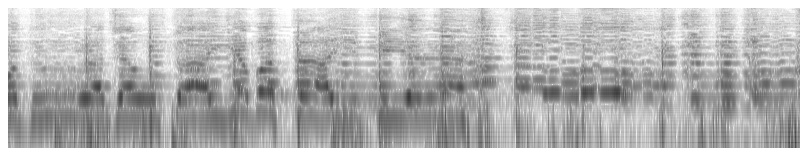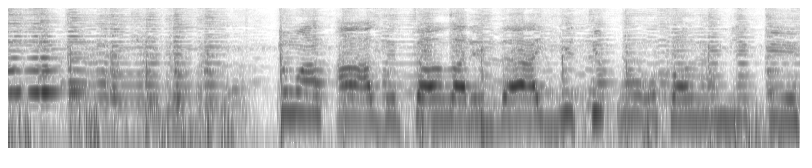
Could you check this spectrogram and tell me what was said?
oduracak da yabatayıp bir yere Duman aldı dağları da yitti ufalım gitti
